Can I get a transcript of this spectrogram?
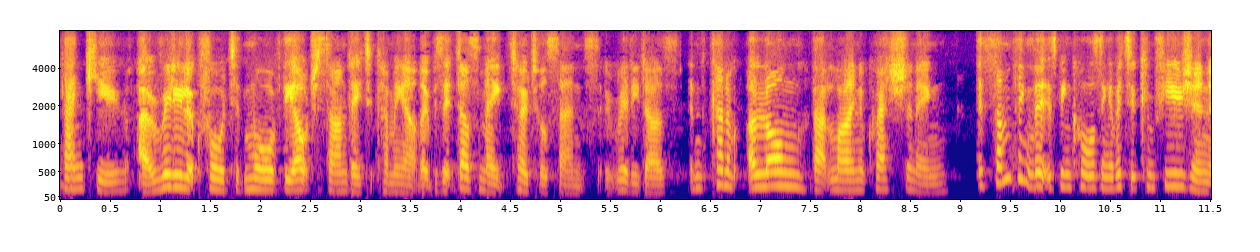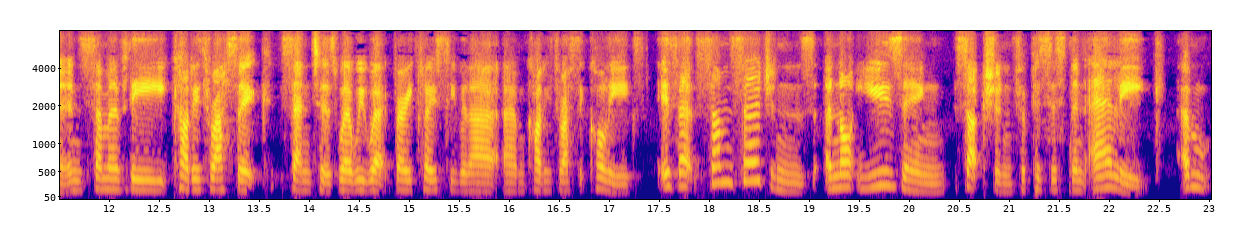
Thank you. I really look forward to more of the ultrasound data coming out though, because it does make total sense. It really does. And kind of along that line of questioning, it's something that has been causing a bit of confusion in some of the cardiothoracic centres where we work very closely with our um, cardiothoracic colleagues, is that some surgeons are not using suction for persistent air leak. Um,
